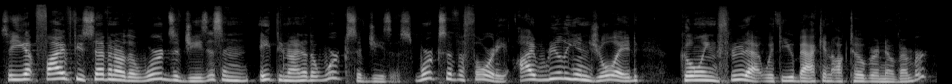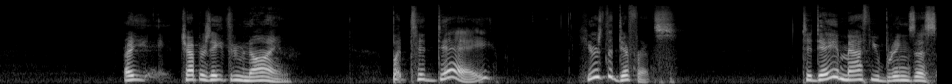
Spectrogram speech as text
So you got five through seven are the words of Jesus, and eight through nine are the works of Jesus, works of authority. I really enjoyed going through that with you back in October and November. Right? Chapters 8 through 9. But today, here's the difference. Today, Matthew brings us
